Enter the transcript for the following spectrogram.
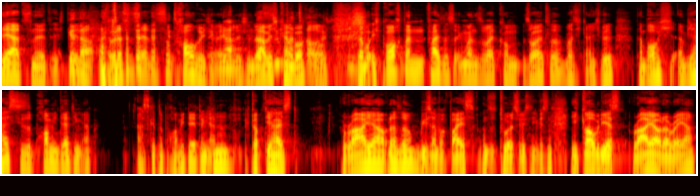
der hat's nötig. Der- Genau. Aber das ist ja das ist so traurig eigentlich und da habe ich keinen Bock traurig. drauf. Ich brauche dann, falls es irgendwann so weit kommen sollte, was ich gar nicht will, dann brauche ich, äh, wie heißt diese Promi-Dating-App? Ach, es gibt eine Promi-Dating-App? Mhm. Ich glaube, die heißt Raya oder so, wie ich es einfach weiß und so tue, als würde ich es nicht wissen. Ich glaube, die heißt Raya oder Raya.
